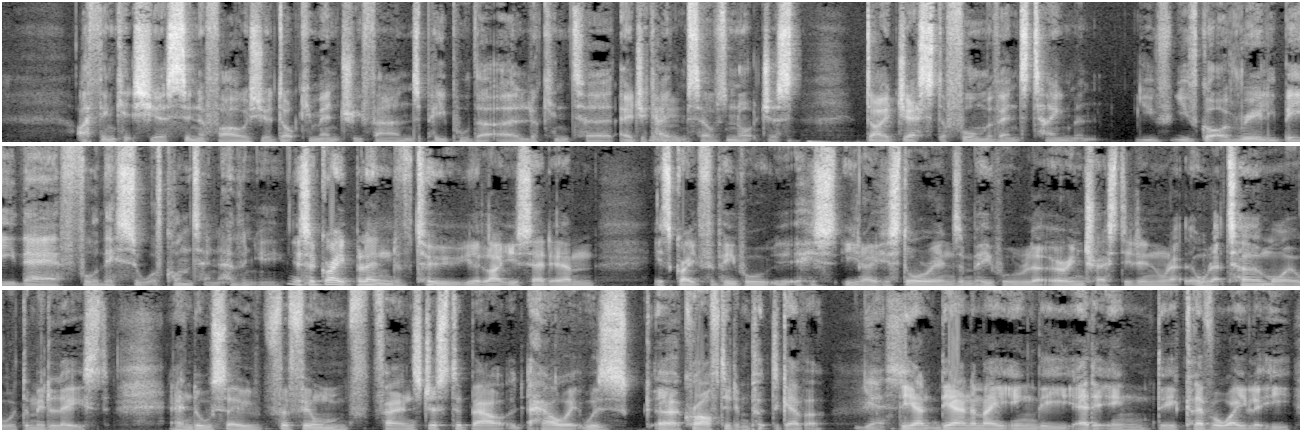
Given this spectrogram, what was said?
I think it's your cinephiles, your documentary fans, people that are looking to educate themselves, not just digest a form of entertainment. You've you've got to really be there for this sort of content, haven't you? It's a great blend of two. Like you said, um, it's great for people, his, you know, historians and people that are interested in all that, all that turmoil with the Middle East, and also for film fans, just about how it was uh, crafted and put together. Yes. the the animating, the editing, the clever way that he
